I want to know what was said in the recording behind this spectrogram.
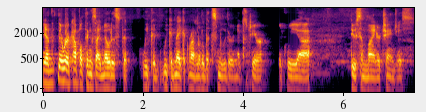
Yeah, there were a couple things I noticed that we could we could make it run a little bit smoother next year if we uh, do some minor changes.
